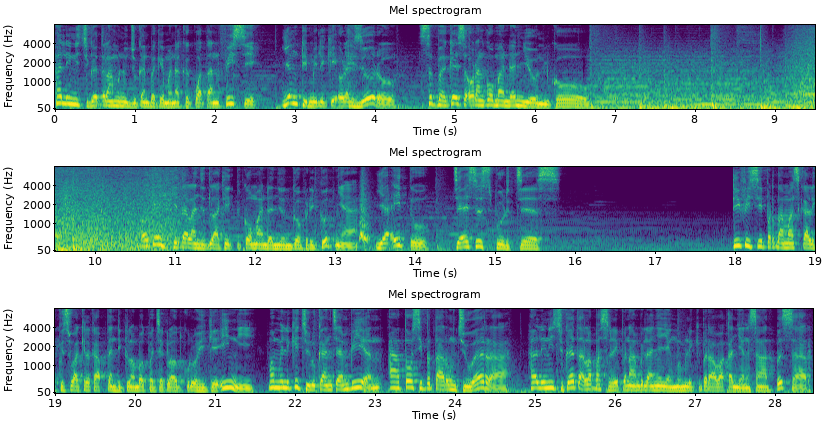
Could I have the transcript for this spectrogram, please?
hal ini juga telah menunjukkan bagaimana kekuatan fisik yang dimiliki oleh Zoro sebagai seorang komandan Yonko. Oke, kita lanjut lagi ke komandan Yonko berikutnya, yaitu Jesus Burgess. Divisi pertama sekaligus wakil kapten di kelompok bajak laut Kurohige ini memiliki julukan champion atau si petarung juara. Hal ini juga tak lepas dari penampilannya yang memiliki perawakan yang sangat besar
